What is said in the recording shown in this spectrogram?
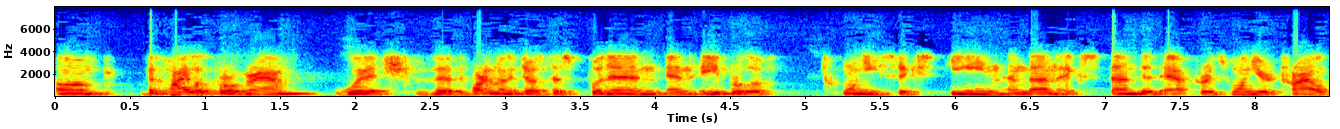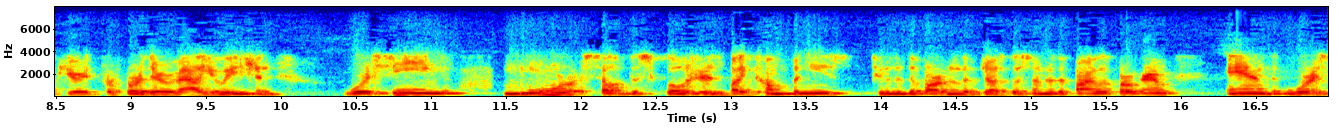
Um, the pilot program, which the Department of Justice put in in April of 2016 and then extended after its one year trial period for further evaluation, we're seeing more self-disclosures by companies to the Department of Justice under the pilot program, and we're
